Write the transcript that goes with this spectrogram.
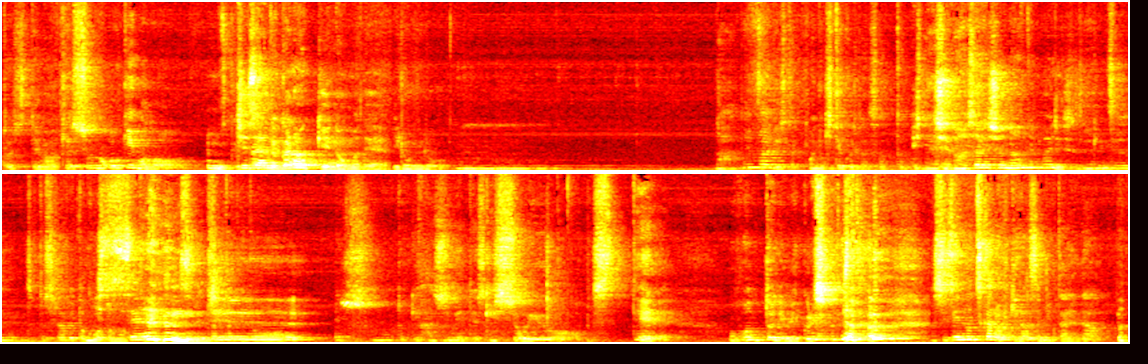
としては結晶の大きいものを、うん、小さいのから大きいのまでいろいろ。前でしたここに来てくださったのね。一番最初何年前です全然ちょっと調べとこうと思って忘れちゃったけどその時初めて結晶油を知ってもう本当にびっくりしました。自然の力を吹き出すみたいな、まあ、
